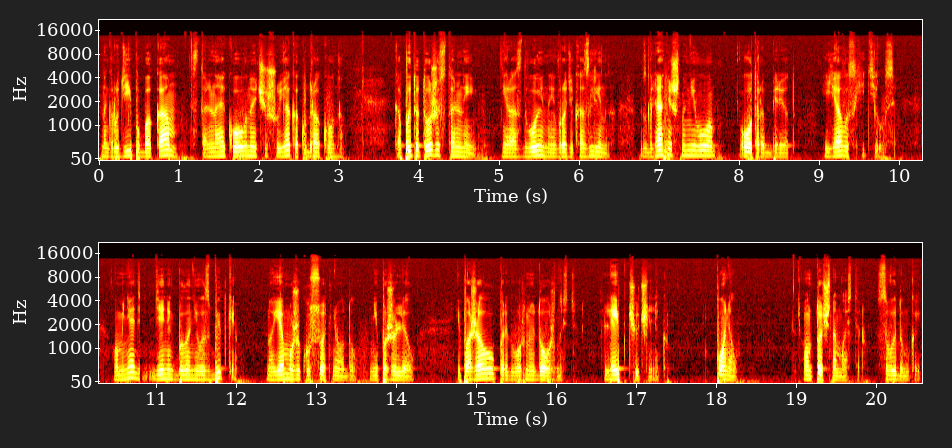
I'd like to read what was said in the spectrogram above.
На груди и по бокам стальная кованая чешуя, как у дракона. Копыта тоже стальные, не раздвоенные, вроде козлиных. Взглянешь на него, отрыв берет. Я восхитился. У меня денег было не в избытке, но я мужику сотню отдал, не пожалел. И пожаловал придворную должность. Лейб-чучельник. Понял. Он точно мастер, с выдумкой.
